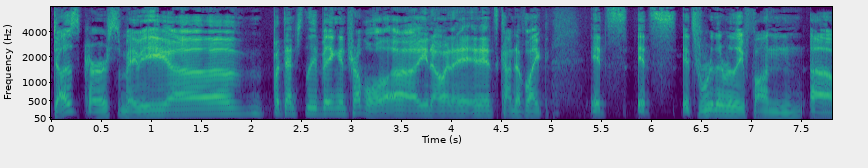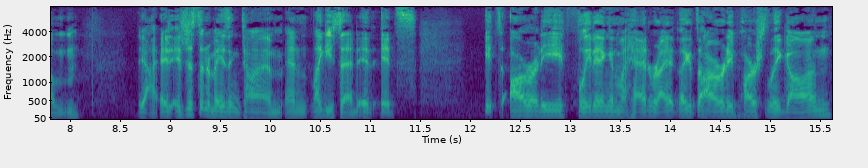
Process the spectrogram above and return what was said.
does curse, maybe uh, potentially being in trouble. Uh, you know, and, and, it's kind of like it's it's it's really really fun. Um, yeah, it, it's just an amazing time. And like you said, it, it's it's already fleeting in my head, right? Like it's already partially gone.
